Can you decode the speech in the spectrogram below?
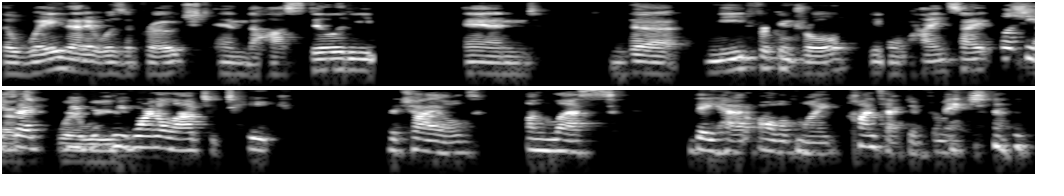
the way that it was approached and the hostility and the need for control. You know, in hindsight. Well, she said we, we, we weren't allowed to take the child unless they had all of my contact information,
